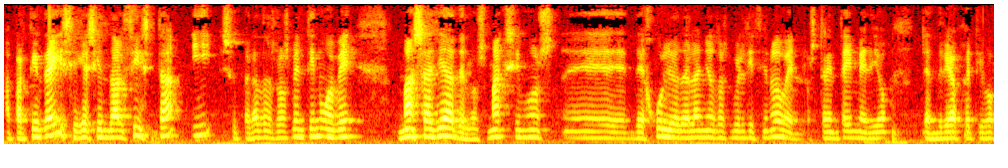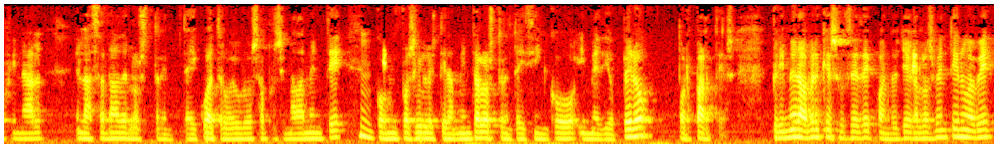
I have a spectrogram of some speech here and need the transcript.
A partir de ahí sigue siendo alcista y superados los 29, más allá de los máximos eh, de julio del año 2019 en los 30 y medio, tendría objetivo final en la zona de los 34 euros aproximadamente, hmm. con un posible estiramiento a los 35 y medio. Pero por partes. Primero a ver qué sucede cuando llegue a los 29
